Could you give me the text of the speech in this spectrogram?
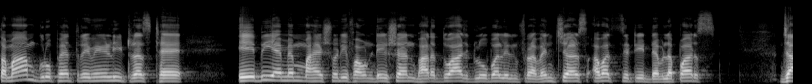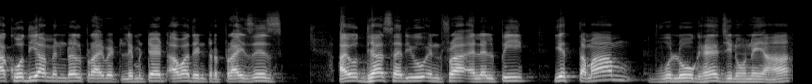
तमाम ग्रुप हैं, त्रिवेणी ट्रस्ट है A B M M Maheshwari foundation, Bharadwaj global infraventures Awadh city developers Jakodia mineral private limited, Awadh enterprises Ayodhya Saryu infra LLP, ये तमाम वो लोग हैं जिन्होंने यहाँ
